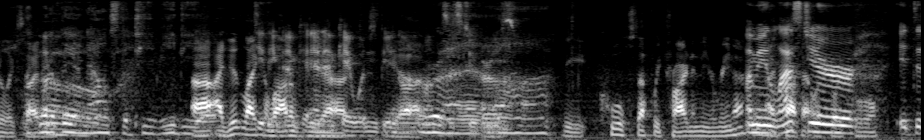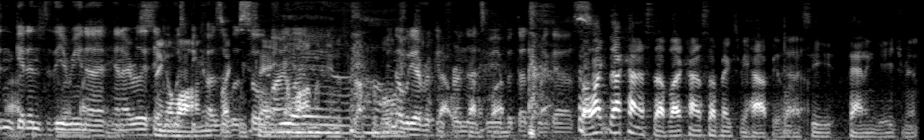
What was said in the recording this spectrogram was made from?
really Like, exciting. what if they announced the TV deal? Uh, I did like Do a lot MK of the, and uh, MK wouldn't be the, involved uh, because it's too gross? The cool stuff we tried in the arena. I mean, thought last that really year cool. it didn't Uh, get into the arena, like, and I really think it was because like it was so sang violent. along with Indestructible. Nobody ever confirmed that kinda to me, but that's my guess. So I like that kind of stuff. That kind of stuff makes me happy when I see fan engagement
